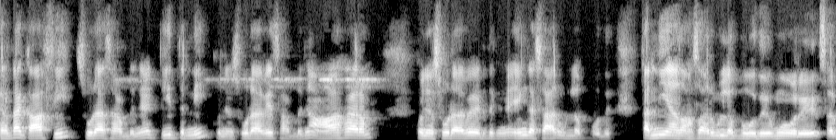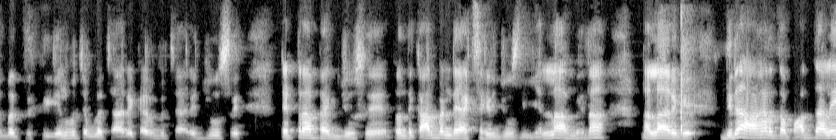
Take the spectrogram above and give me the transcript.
கரெக்டாக காஃபி சூடாக சாப்பிடுங்க. டீ தண்ணி கொஞ்சம் சூடாகவே சாப்பிடுங்க. ஆகாரம் கொஞ்சம் சூடாகவே எடுத்துக்கோங்க. எங்கள் சார் உள்ள போகுது? தண்ணியாக தான் சார் உள்ள போகுது. மோர் சர்பத்து எலுமிச்சம்பளச்சாறு கரும்புச்சாறு ஜூஸு டெட்ரா பேக் ஜூஸு அப்புறம் இந்த கார்பன் டை ஆக்சைடு ஜூஸ் எல்லாமே தான் நல்லா இருக்கு. திட ஆகாரத்தை பார்த்தாலே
